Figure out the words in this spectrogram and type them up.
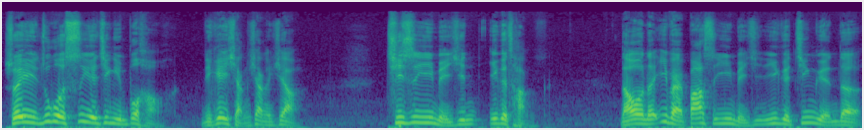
所以，如果事业经营不好，你可以想象一下，七十亿美金一个厂，然后呢，一百八十亿美金一个晶圆的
